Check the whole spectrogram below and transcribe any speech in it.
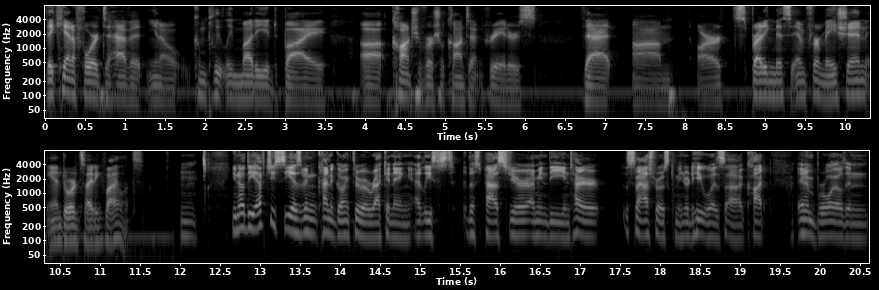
They can't afford to have it, you know, completely muddied by uh, controversial content creators that um, are spreading misinformation and or inciting violence. Mm. You know, the FGC has been kind of going through a reckoning, at least this past year. I mean, the entire Smash Bros. community was uh, caught and embroiled in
